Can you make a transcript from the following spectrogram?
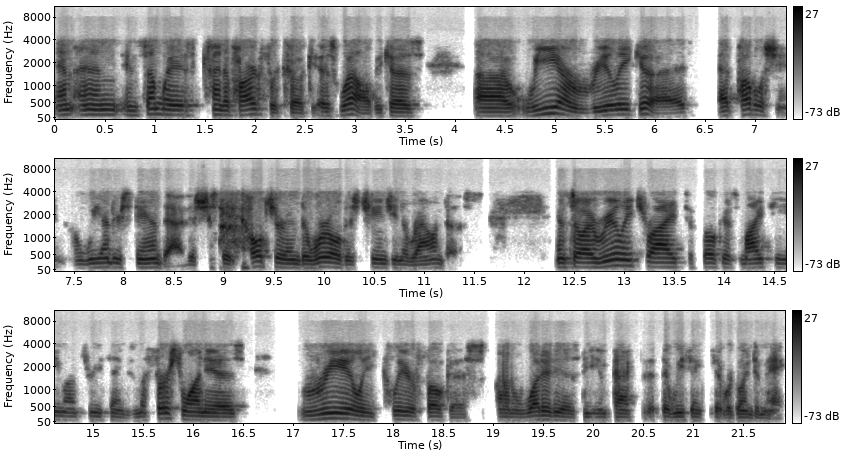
and and in some ways kind of hard for cook as well because uh, we are really good at publishing. We understand that. It's just that culture in the world is changing around us. And so I really try to focus my team on three things. And the first one is really clear focus on what it is, the impact that, that we think that we're going to make.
